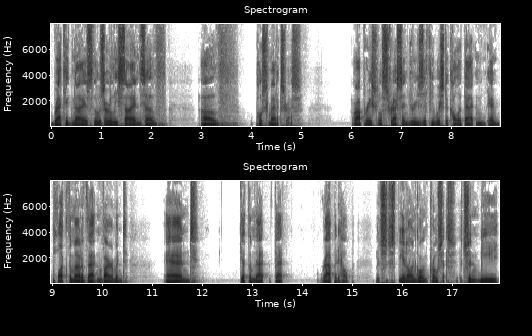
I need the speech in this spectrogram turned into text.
recognize those early signs of of post traumatic stress or operational stress injuries, if you wish to call it that, and, and pluck them out of that environment and get them that that rapid help. It should just be an ongoing process. It shouldn't be,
